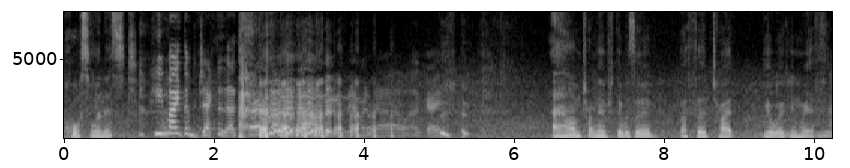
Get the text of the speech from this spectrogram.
porcelainist. He might object to that term. never know. Okay. Um, and I'm trying to remember if there was a, a third type you're working with. no.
